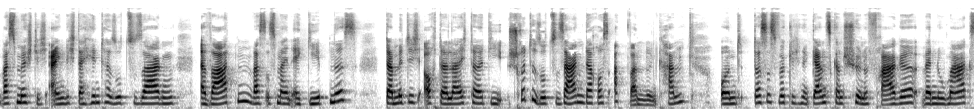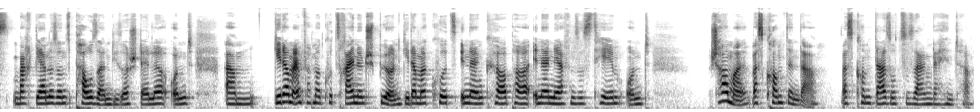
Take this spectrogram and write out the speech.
Was möchte ich eigentlich dahinter sozusagen erwarten? Was ist mein Ergebnis, damit ich auch da leichter die Schritte sozusagen daraus abwandeln kann und das ist wirklich eine ganz, ganz schöne Frage. Wenn du magst, mach gerne sonst Pause an dieser Stelle und ähm, geh da einfach mal kurz rein und spüren. Geh da mal kurz in deinen Körper, in dein Nervensystem und schau mal, was kommt denn da? Was kommt da sozusagen dahinter?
